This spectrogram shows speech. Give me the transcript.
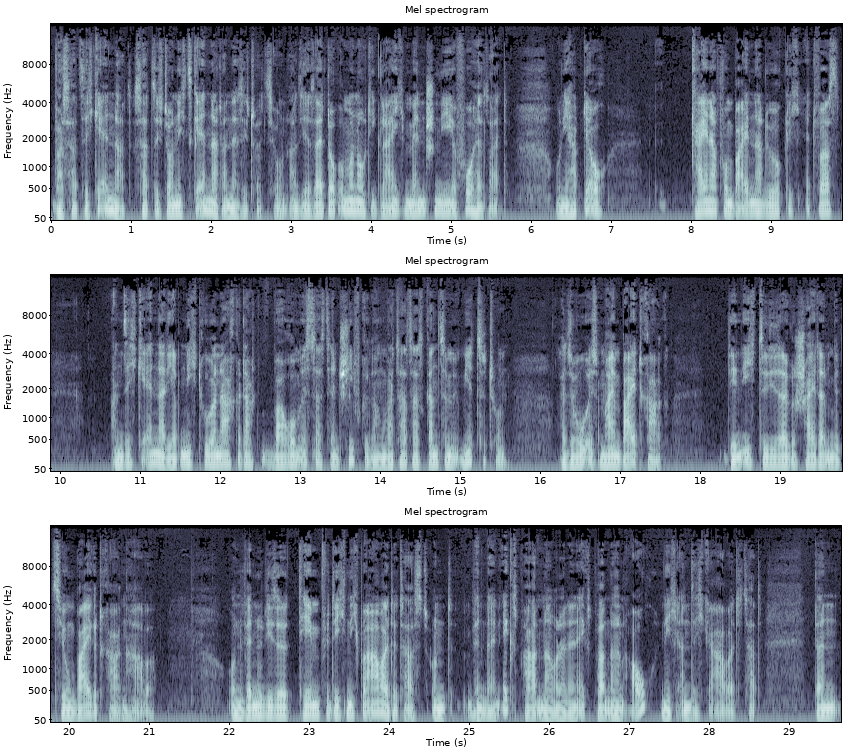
Was hat sich geändert? Es hat sich doch nichts geändert an der Situation. Also ihr seid doch immer noch die gleichen Menschen, die ihr vorher seid. Und ihr habt ja auch keiner von beiden hat wirklich etwas an sich geändert. Ihr habt nicht drüber nachgedacht, warum ist das denn schiefgegangen? Was hat das Ganze mit mir zu tun? Also wo ist mein Beitrag, den ich zu dieser gescheiterten Beziehung beigetragen habe? Und wenn du diese Themen für dich nicht bearbeitet hast und wenn dein Ex-Partner oder deine Ex-Partnerin auch nicht an sich gearbeitet hat, dann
